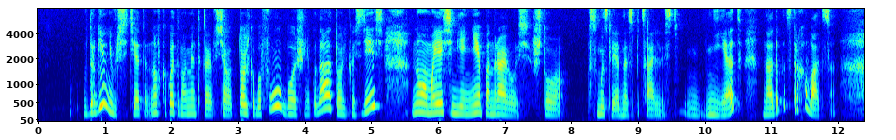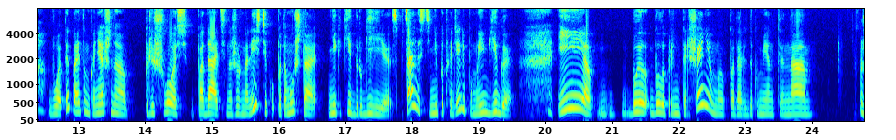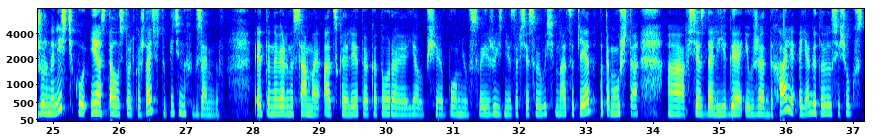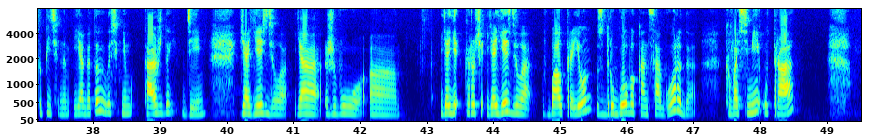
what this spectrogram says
в другие университеты, но в какой-то момент такая, все, только БФУ, больше никуда, только здесь. Но моей семье не понравилось, что в смысле одна специальность. Нет, надо подстраховаться. Вот, и поэтому, конечно, пришлось подать на журналистику, потому что никакие другие специальности не подходили по моим ЕГЭ. И было принято решение, мы подали документы на журналистику, и осталось только ждать вступительных экзаменов. Это, наверное, самое адское лето, которое я вообще помню в своей жизни за все свои 18 лет, потому что э, все сдали ЕГЭ и уже отдыхали, а я готовилась еще к вступительным. И я готовилась к ним каждый день. Я ездила, я живу э, я, короче, я ездила в Балт-район с другого конца города к 8 утра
